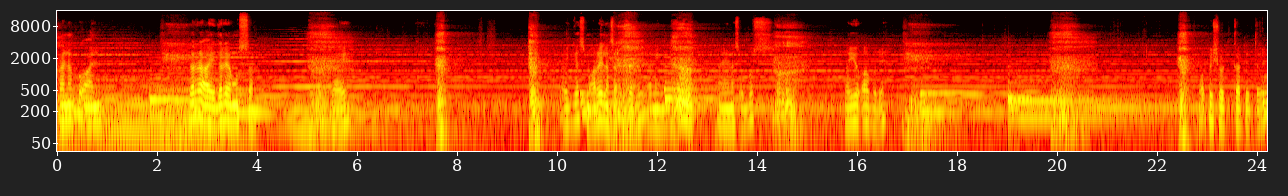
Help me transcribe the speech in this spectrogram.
kanang kuan. Dara ay, dara ang usa. Okay. I guess, maaari lang sa dali. Aning, aning nas ubos. Layo abo eh. What pa shortcut ito eh?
